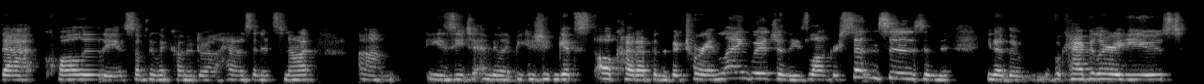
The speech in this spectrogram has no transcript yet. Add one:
that quality is something that Conan Doyle has, and it's not um, easy to emulate because you can get all caught up in the Victorian language and these longer sentences and the you know the vocabulary he used.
